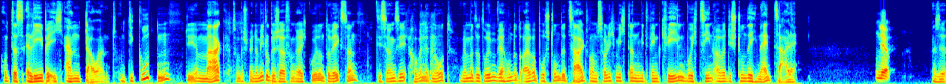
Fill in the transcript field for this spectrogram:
Und das erlebe ich andauernd. Und die Guten, die im Markt, zum Beispiel in der Mittelbeschaffung, recht gut unterwegs sind, die sagen sie, habe ich nicht Not. Wenn man da drüben wer 100 Euro pro Stunde zahlt, warum soll ich mich dann mit wem quälen, wo ich 10 Euro die Stunde hineinzahle? Ja. Also,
